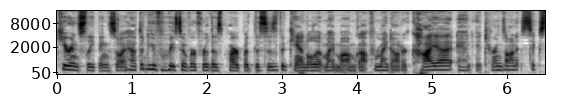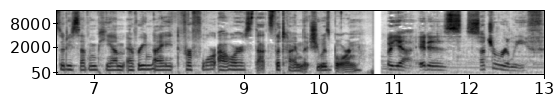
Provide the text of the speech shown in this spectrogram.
Kieran's sleeping, so I have to do voiceover for this part, but this is the candle that my mom got for my daughter Kaia, and it turns on at 6.37 p.m. every night for four hours. That's the time that she was born. But yeah, it is such a relief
